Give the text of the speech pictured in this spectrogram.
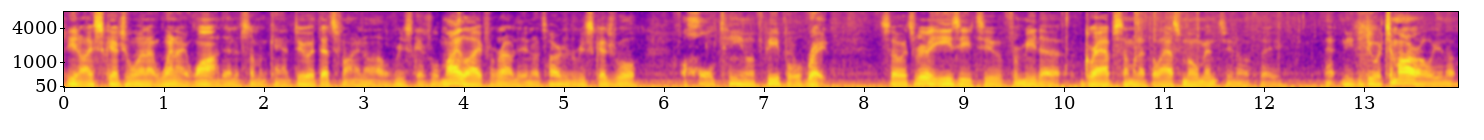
You know, I schedule when I when I want, and if someone can't do it, that's fine. I'll reschedule my life around it. You know, it's harder to reschedule a whole team of people. Right. So it's really easy to for me to grab someone at the last moment. You know, if they need to do it tomorrow. You know.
